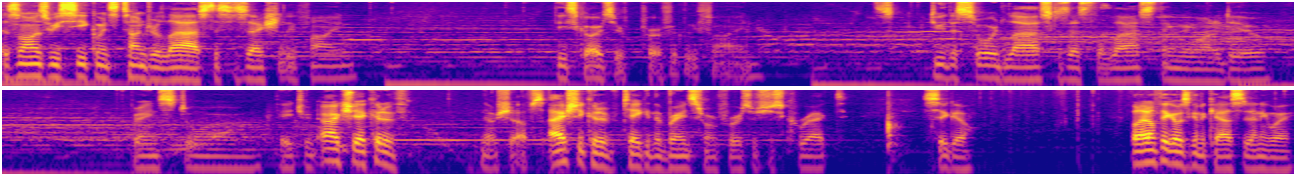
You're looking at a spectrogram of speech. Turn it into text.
As long as we sequence Tundra last, this is actually fine. These cards are perfectly fine. Let's do the sword last, because that's the last thing we want to do. Brainstorm, Patron. Oh, actually, I could have... No shuffs. I actually could have taken the Brainstorm first, which is correct. Sigo. But I don't think I was going to cast it anyway.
